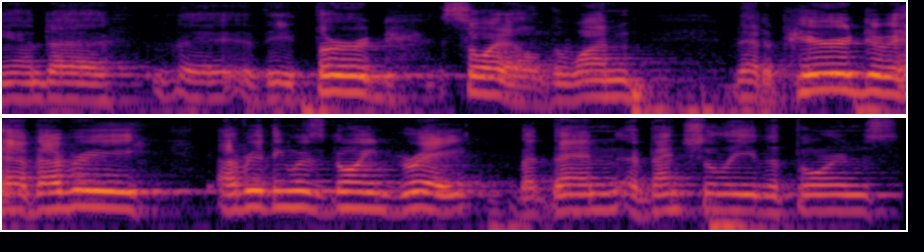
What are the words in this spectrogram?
And uh, the, the third soil, the one that appeared to have every, everything was going great, but then eventually the thorns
